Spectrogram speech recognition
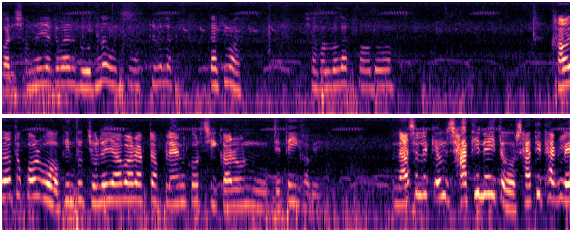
বাড়ির সামনেই একেবারে রোদ না ওইদিকে উঠতে পেলাম কাকিমা সকালবেলা খাওয়া দাওয়া খাওয়া দাওয়া তো করব কিন্তু চলে যাবার একটা প্ল্যান করছি কারণ যেতেই হবে। না আসলে কেউ সাথী নেই তো সাথী থাকলে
